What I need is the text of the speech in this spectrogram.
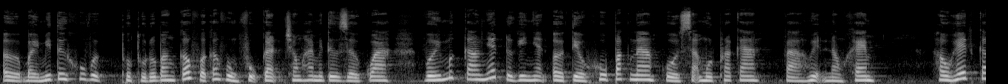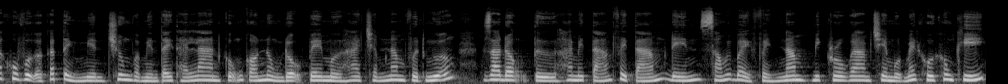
ở 74 khu vực thuộc thủ đô Bangkok và các vùng phụ cận trong 24 giờ qua, với mức cao nhất được ghi nhận ở tiểu khu Bắc Nam của Samut Prakan và huyện Nòng Khem. Hầu hết các khu vực ở các tỉnh miền Trung và miền Tây Thái Lan cũng có nồng độ PM2.5 vượt ngưỡng, dao động từ 28,8 đến 67,5 microgram trên một mét khối không khí.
